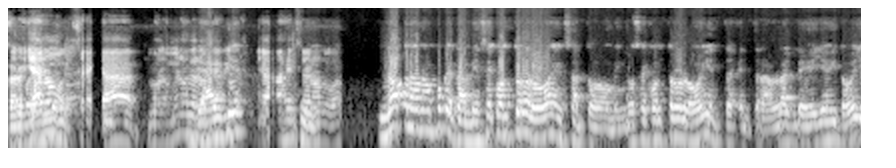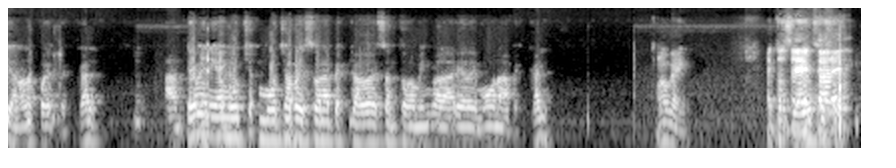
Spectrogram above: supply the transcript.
Pero ya no, o sea, ya, por lo menos de lo que vi, ya la gente no lo va. No, no, no, porque también se controló, en Santo Domingo se controló y entraron las leyes y todo, y ya no las puedes pescar. Antes venía mucha, mucha persona pescado de Santo Domingo al área de Mona a pescar. Ok. Entonces, el carey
